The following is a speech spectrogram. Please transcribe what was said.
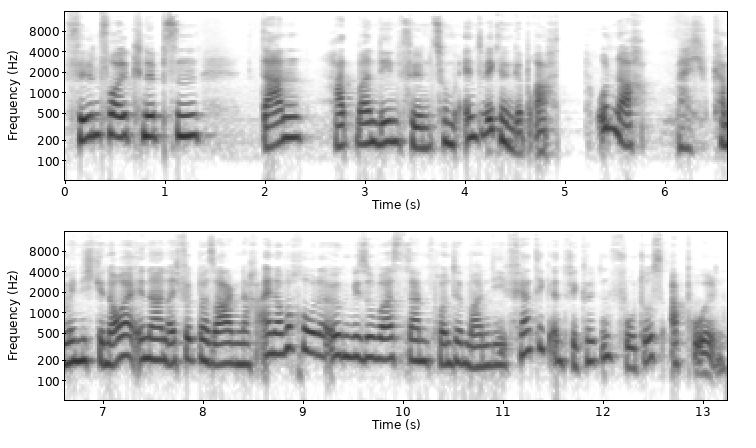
Film vollknipsen, dann hat man den Film zum Entwickeln gebracht. Und nach ich kann mich nicht genau erinnern, ich würde mal sagen, nach einer Woche oder irgendwie sowas, dann konnte man die fertig entwickelten Fotos abholen.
